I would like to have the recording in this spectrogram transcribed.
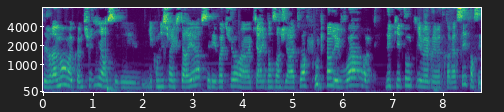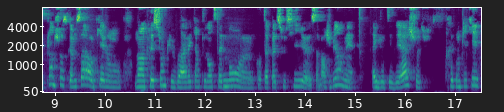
C'est vraiment, euh, comme tu dis, hein, c'est les, conditions extérieures, c'est les voitures euh, qui arrivent dans un giratoire, faut bien les voir, euh, des piétons qui veulent traverser. Enfin, c'est plein de choses comme ça auxquelles on, on a l'impression que, bah, avec un peu d'entraînement, quand t'as pas de soucis, ça marche bien, mais avec le TDAH, c'est très compliqué.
